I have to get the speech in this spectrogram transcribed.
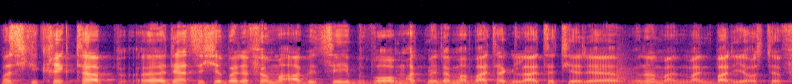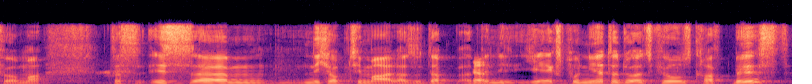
was ich gekriegt habe. Äh, der hat sich hier bei der Firma ABC beworben, hat mir dann mal weitergeleitet hier, der, ne, mein, mein Buddy aus der Firma. Das ist ähm, nicht optimal. Also da, ja. wenn, je exponierter du als Führungskraft bist,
